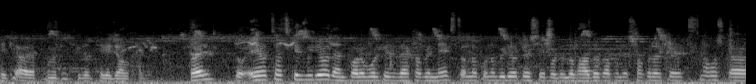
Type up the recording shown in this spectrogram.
থেকে অটোমেটিক ফিল্টার থেকে জল খাবে। ওয়েল তো এই হচ্ছে আজকের ভিডিও দেন পরবর্তীতে দেখা হবে নেক্সট অন্য কোনো ভিডিওতে সে পর্যন্ত ভালো আপনাদের সকলের নমস্কার।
